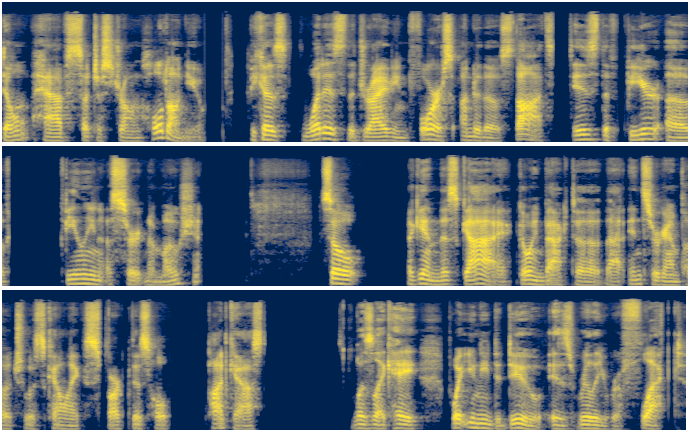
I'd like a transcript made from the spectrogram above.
don't have such a strong hold on you. Because what is the driving force under those thoughts is the fear of feeling a certain emotion. So, again, this guy, going back to that Instagram post, was kind of like sparked this whole podcast, was like, hey, what you need to do is really reflect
